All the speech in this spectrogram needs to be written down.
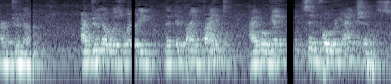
Arjuna. Arjuna was worried that if I fight, I will get sinful reactions.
